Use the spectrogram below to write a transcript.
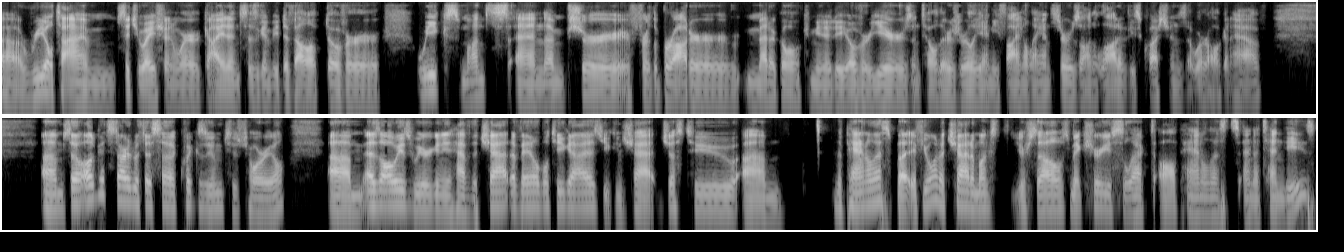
uh, real-time situation where guidance is going to be developed over weeks, months, and I'm sure for the broader medical community over years until there's really any final answers on a lot of these questions that we're all going to have. Um, so I'll get started with this uh, quick Zoom tutorial. Um, as always, we are going to have the chat available to you guys. You can chat just to um, the panelists, but if you want to chat amongst yourselves, make sure you select all panelists and attendees.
